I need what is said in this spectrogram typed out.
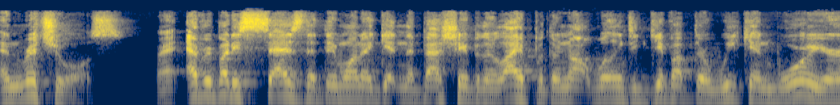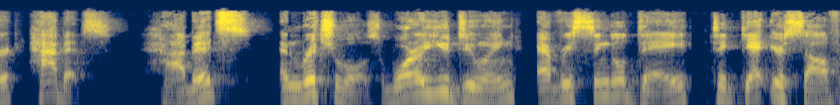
and rituals, right? Everybody says that they want to get in the best shape of their life, but they're not willing to give up their weekend warrior habits. Habits and rituals. What are you doing every single day to get yourself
